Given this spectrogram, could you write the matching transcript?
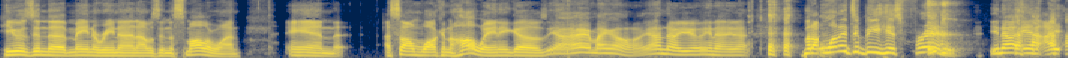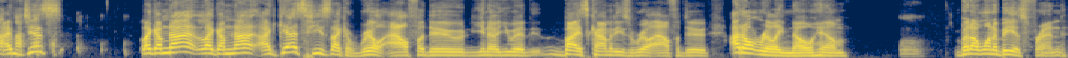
he was in the main arena, and I was in the smaller one, and I saw him walk in the hallway, and he goes, "Yeah, hey, Michael, I know you, you know." You know. but I wanted to be his friend, you know, and I I'm just like I'm not like I'm not. I guess he's like a real alpha dude, you know. You would by his comedy, he's a real alpha dude. I don't really know him Mm. but I want to be his friend.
